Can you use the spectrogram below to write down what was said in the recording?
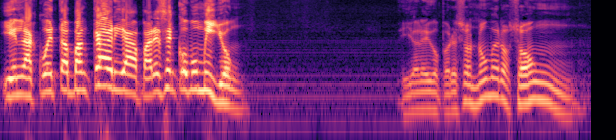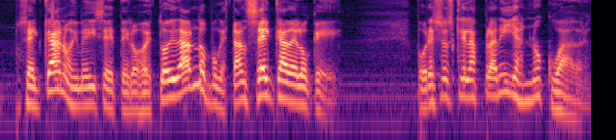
y en las cuentas bancarias aparecen como un millón. Y yo le digo, pero esos números son cercanos. Y me dice, te los estoy dando porque están cerca de lo que es. Por eso es que las planillas no cuadran.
